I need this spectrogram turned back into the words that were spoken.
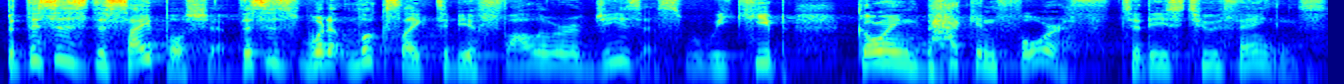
But this is discipleship. This is what it looks like to be a follower of Jesus. We keep going back and forth to these two things.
